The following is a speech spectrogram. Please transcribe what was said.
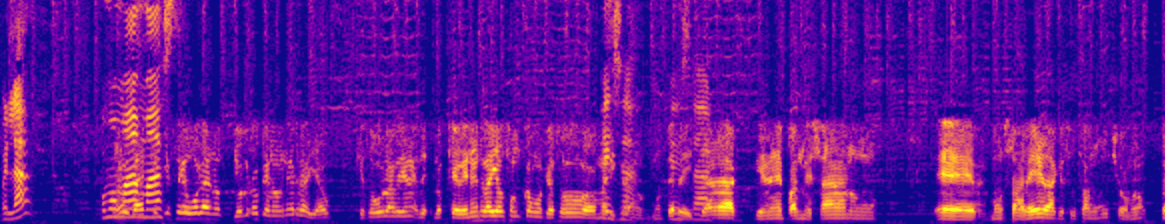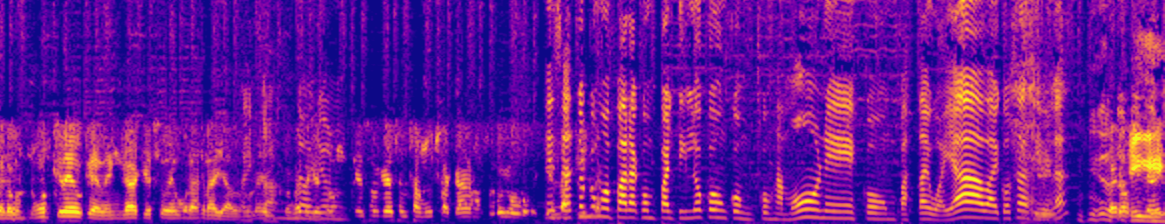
¿verdad? Como No, más, es más... que bola no- yo creo que no viene rayado. Queso de bola viene, los que vienen rayados son como queso americano, Exacto, Monterrey. Jack, viene parmesano, eh, mozzarella que se usa mucho, ¿no? Pero no creo que venga queso de bola rayado. Ahí ¿no? está. Recuerda No, que yo- son quesos que se usa mucho acá, nosotros lo Exacto, como para compartirlo con, con, con jamones, con pasta de guayaba y cosas así, ¿verdad? Pero sí.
